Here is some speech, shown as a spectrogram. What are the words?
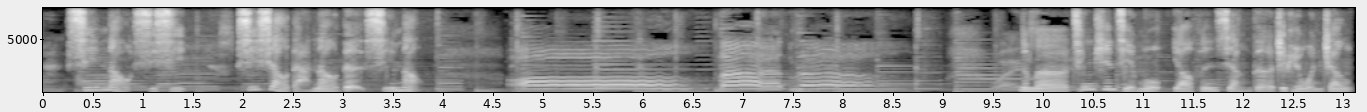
“嬉闹西西”，嬉笑打闹的嬉闹。那么今天节目要分享的这篇文章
